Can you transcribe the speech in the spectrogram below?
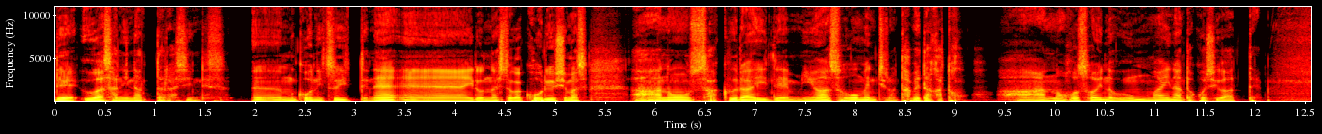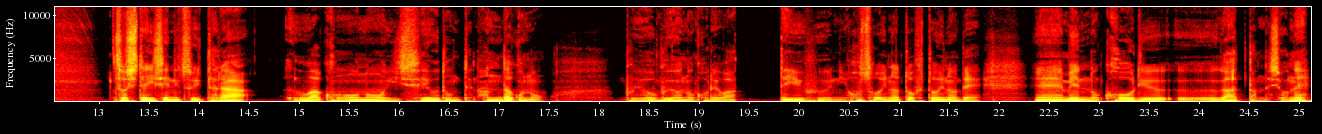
で、噂になったらしいんです。向こうについてね、えー、いろんな人が交流します。あの桜井で三輪そうめんっていうの食べたかと。あの細いのうんまいなとコシがあって。そして伊勢に着いたら、うわ、この伊勢うどんってなんだこの、ぶよぶよのこれはっていう風に細いのと太いので、えー、麺の交流があったんでしょうね。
